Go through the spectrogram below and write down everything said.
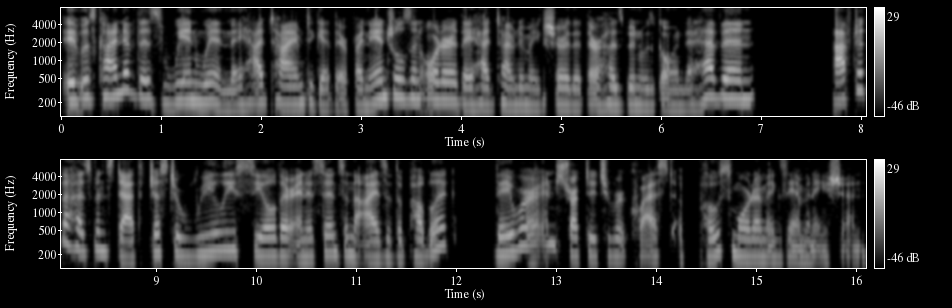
it was kind of this win win. They had time to get their financials in order, they had time to make sure that their husband was going to heaven. After the husband's death, just to really seal their innocence in the eyes of the public, they were instructed to request a post mortem examination.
